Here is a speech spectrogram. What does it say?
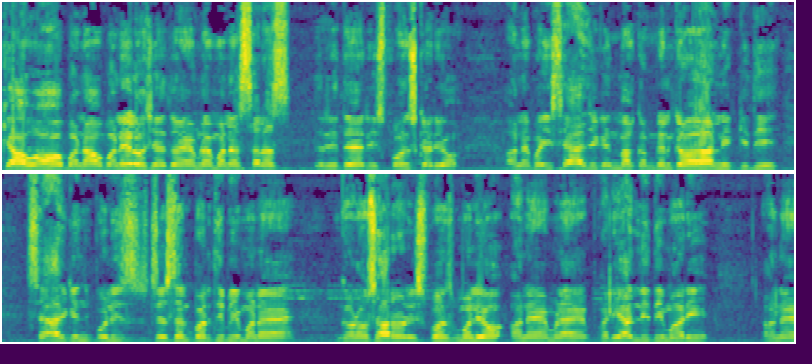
કે આવો આવો બનાવ બનેલો છે તો એમણે મને સરસ રીતે રિસ્પોન્સ કર્યો અને પછી સયાજગંજમાં કમ્પ્લેન કરવાની કીધી. સયાજગંજ પોલીસ સ્ટેશન પરથી બી મને ઘણો સારો રિસ્પોન્સ મળ્યો અને એમણે ફરિયાદ લીધી મારી અને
